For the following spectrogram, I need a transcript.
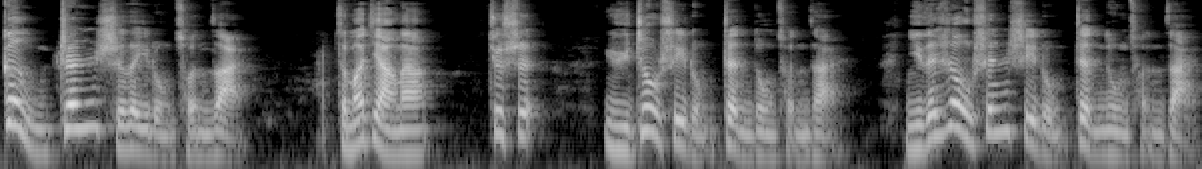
更真实的一种存在。怎么讲呢？就是宇宙是一种震动存在，你的肉身是一种震动存在，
